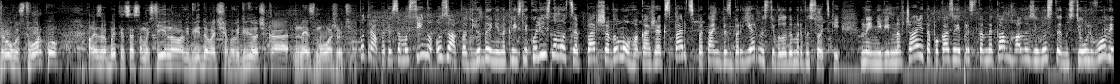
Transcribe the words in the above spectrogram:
другу створку, але зробити це самостійно відвідувач або відвідувачка не зможуть. Потрапити самостійно у заклад людині на кріслі колісному це перша вимога, каже експерт з питань безбар'єрності Володимир Висоцький. Нині він навчає та показує представникам галузі гостинності у Львові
